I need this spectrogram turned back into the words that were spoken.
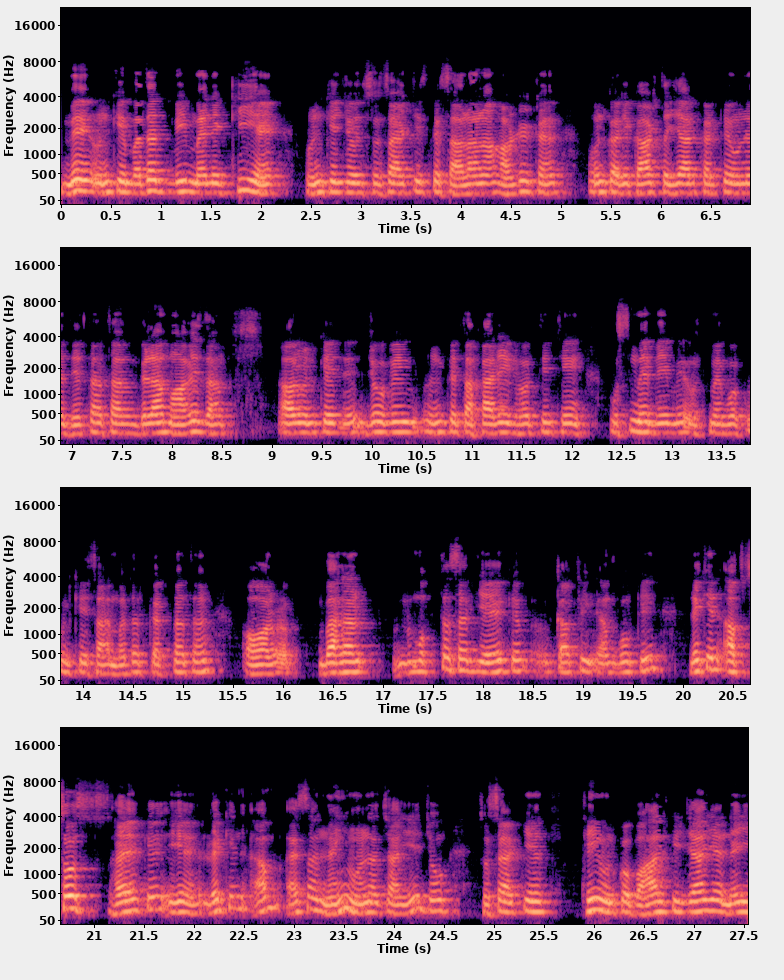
میں ان کی مدد بھی میں نے کی ہے۔ ان کی جو سوسائٹیز کے سالانہ آڈٹ ہیں ان کا ریکارڈ تیار کر کے انہیں دیتا تھا بلا معاوضہ اور ان کے جو بھی ان کے تقاریر ہوتی تھیں، اس میں بھی اس میں وہ ان کی مدد کرتا تھا اور بہرحال مختصر یہ ہے کہ کافی ہم کی، لیکن افسوس ہے کہ یہ، لیکن اب ایسا نہیں ہونا چاہیے جو سوسائٹیاں تھیں ان کو بحال کی جائے یا نئی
